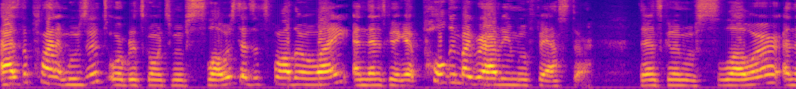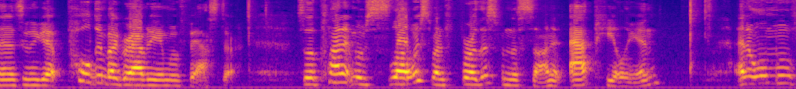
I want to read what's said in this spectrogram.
As the planet moves in its orbit, it's going to move slowest as it's farther away, and then it's going to get pulled in by gravity and move faster. Then it's going to move slower, and then it's going to get pulled in by gravity and move faster. So the planet moves slowest when furthest from the sun at aphelion, and it will move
